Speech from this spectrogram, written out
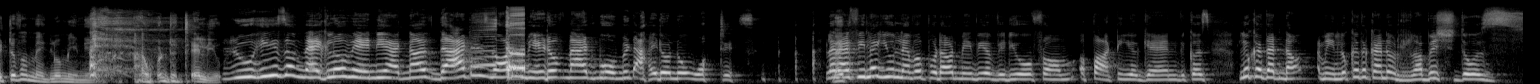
bit of a megalomaniac. I want to tell you. Ruhi is a megalomaniac. Now, if that is not a made of mad moment, I don't know what is. Like, I feel like you'll never put out maybe a video from a party again because look at that now. I mean, look at the kind of rubbish those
